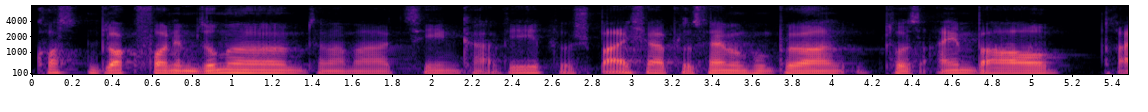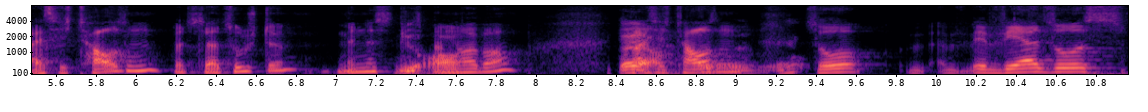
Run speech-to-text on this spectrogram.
Kostenblock von dem Summe, sagen wir mal 10 kW plus Speicher plus Wärmepumpe plus Einbau 30.000, würdest du da zustimmen, mindestens ja. beim Neubau? 30.000, ja. so versus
